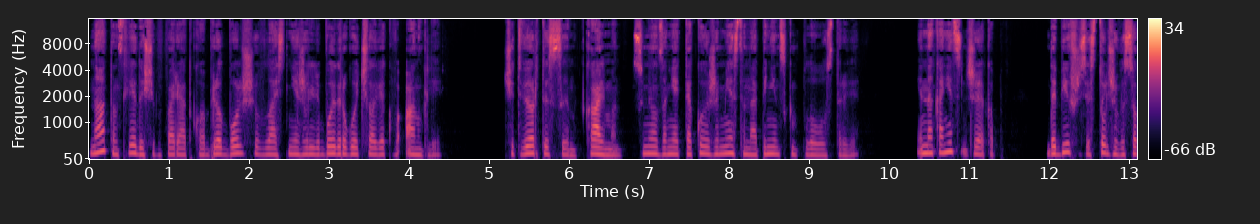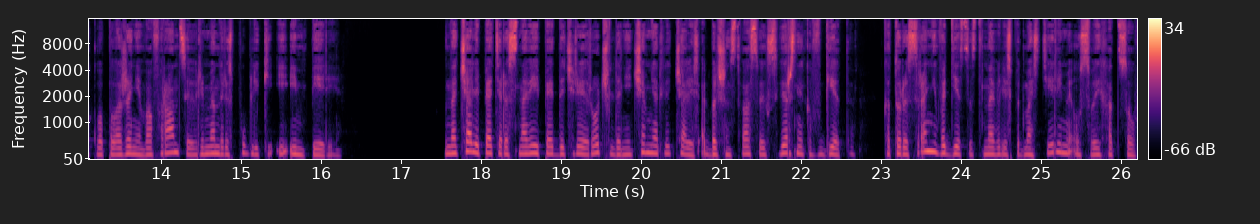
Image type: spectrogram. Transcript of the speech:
Натан, следующий по порядку, обрел большую власть, нежели любой другой человек в Англии. Четвертый сын, Кальман, сумел занять такое же место на Апеннинском полуострове. И, наконец, Джекоб, добившийся столь же высокого положения во Франции времен Республики и Империи. Вначале пятеро сыновей и пять дочерей Ротшильда ничем не отличались от большинства своих сверстников в гетто, которые с раннего детства становились подмастерьями у своих отцов.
